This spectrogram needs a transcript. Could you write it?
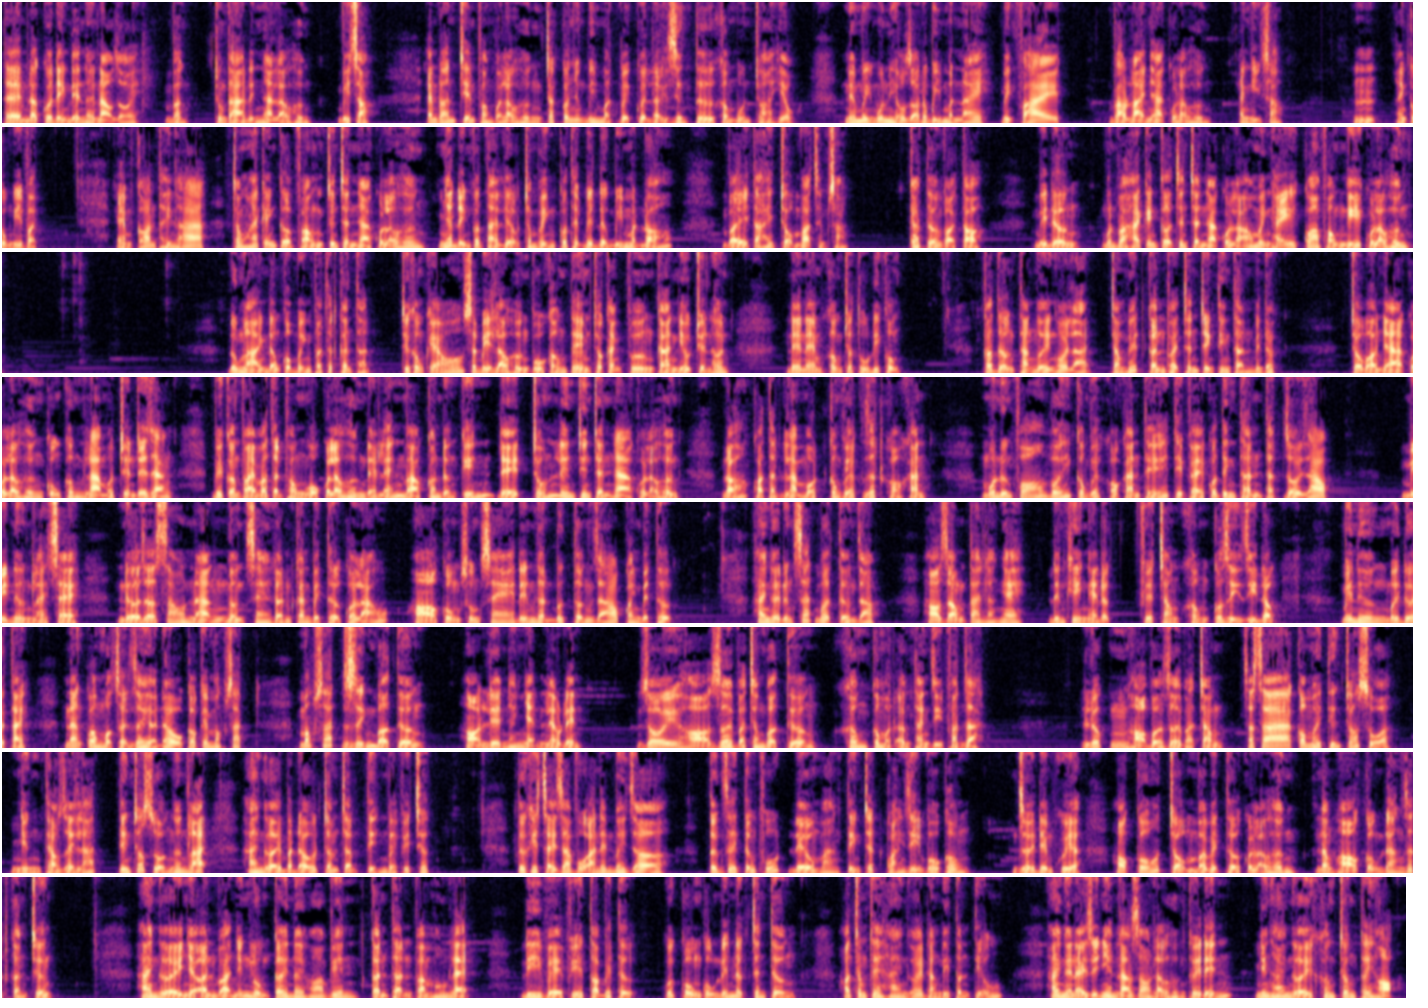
thế em đã quyết định đến nơi nào rồi? Vâng, chúng ta đến nhà Lão Hưng. Vì sao? Em đoán Triền Phong và Lão Hưng chắc có những bí mật về quyền lợi riêng tư không muốn cho ai hiểu. Nếu mình muốn hiểu rõ được bí mật này, mình phải vào lại nhà của Lão Hưng. Anh nghĩ sao? Ừ, anh cũng nghĩ vậy. Em còn thấy là trong hai cánh cửa phòng trên trần nhà của Lão Hưng nhất định có tài liệu cho mình có thể biết được bí mật đó. Vậy ta hãy trộm vào xem sao. Ca tường gọi to. Mỹ Đường, muốn vào hai cánh cửa trên trần nhà của lão mình hãy qua phòng nghỉ của lão Hưng. Đúng là hành động của mình phải thật cẩn thận, chứ không khéo sẽ bị lão Hưng vu khống thêm cho cảnh phương càng nhiều chuyện hơn, nên em không cho Tú đi cùng. Cao Tường thẳng người ngồi lại, chẳng biết cần phải chấn trình tinh thần mới được. Trộm vào nhà của lão Hưng cũng không là một chuyện dễ dàng, vì còn phải vào tận phòng ngủ của lão Hưng để lén vào con đường kín để trốn lên trên trần nhà của lão Hưng. Đó quả thật là một công việc rất khó khăn. Muốn ứng phó với công việc khó khăn thế thì phải có tinh thần thật dồi dào. Mỹ Nương lái xe, nửa giờ sau nàng ngừng xe gần căn biệt thự của lão, họ cùng xuống xe đến gần bức tường rào quanh biệt thự. Hai người đứng sát bờ tường rào, họ dòng tai lắng nghe, đến khi nghe được phía trong không có gì di động. Mỹ Nương mới đưa tay, nàng quăng một sợi dây ở đầu có cái móc sắt. Móc sắt dính bờ tường, họ liền nhanh nhẹn leo lên. Rồi họ rơi vào trong bờ tường, không có một âm thanh gì phát ra. Lúc họ vừa rơi vào trong, xa xa có mấy tiếng chó sủa, nhưng theo giây lát, tiếng chó sủa ngưng lại, hai người bắt đầu chậm chậm tiến về phía trước. Từ khi xảy ra vụ án đến bây giờ, từng giây từng phút đều mang tính chất quái dị vô cùng. Dưới đêm khuya, họ cố trộm vào biệt thự của Lão Hưng, lòng họ cũng đang rất khẩn trương. Hai người nhờ ẩn vào những lùm cây nơi hoa viên, cẩn thận và mau lẹ, đi về phía tòa biệt thự, cuối cùng cũng đến được chân tường. Họ trông thấy hai người đang đi tuần tiễu. Hai người này dĩ nhiên là do Lão Hưng thuê đến, nhưng hai người không trông thấy họ.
